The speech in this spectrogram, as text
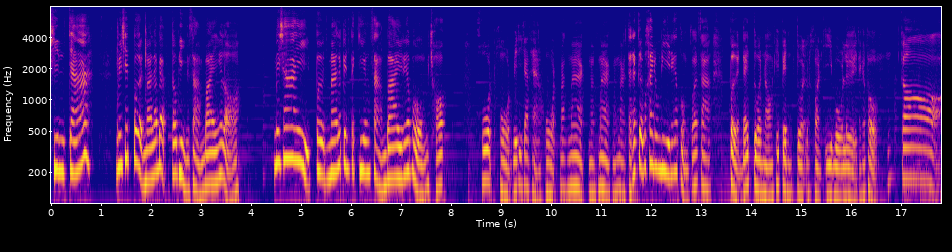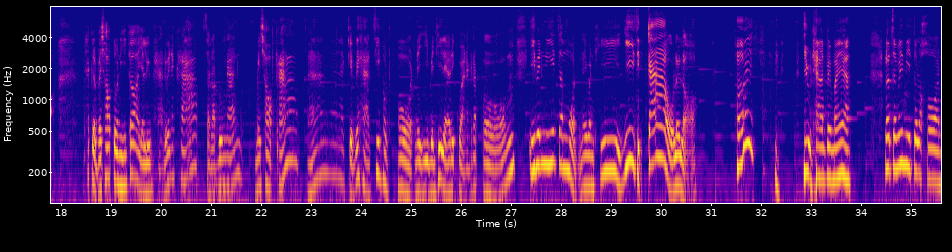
ชินจ้าไม่ใช่เปิดมาแล้วแบบเตาผิงสามใบเงี้ยหรอ ไม่ใช่เปิดมาแล้วเป็นตะเกียงสามใบนะครับผมช็อกโคตรโหดวิธีการหาโหดมากมากมากมากมากแต่ถ้าเกิดว่าใครดวงดีนะครับผมก็จะเปิดได้ตัวน้องที่เป็นตัวละครอีโวเลยนะครับผมก็ ถ้าเกิดว่าชอบตัวนี้ก็อย่าลืมหาด้วยนะครับสำหรับลุงนั้นไม่ชอบครับอ่าเก็บไว้หาที่โหดๆในอีเวนท์ที่แล้วดีกว่านะครับผมอีเวนต์นี้จะหมดในวันที่ 29 เลยเหรอ เฮ้ย อยู่ทานไปไหมอะเราจะไม่มีตัวละคร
